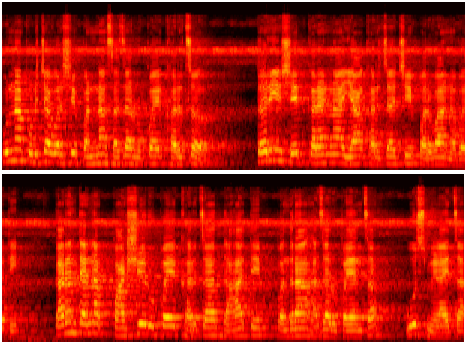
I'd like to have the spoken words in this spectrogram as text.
पुन्हा पुढच्या वर्षी पन्नास हजार रुपये खर्च तरी शेतकऱ्यांना या खर्चाची पर्वा नव्हती. कारण त्यांना पाचशे रुपये खर्चात दहा ते पंधरा हजार रुपयांचा ऊस मिळायचा.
